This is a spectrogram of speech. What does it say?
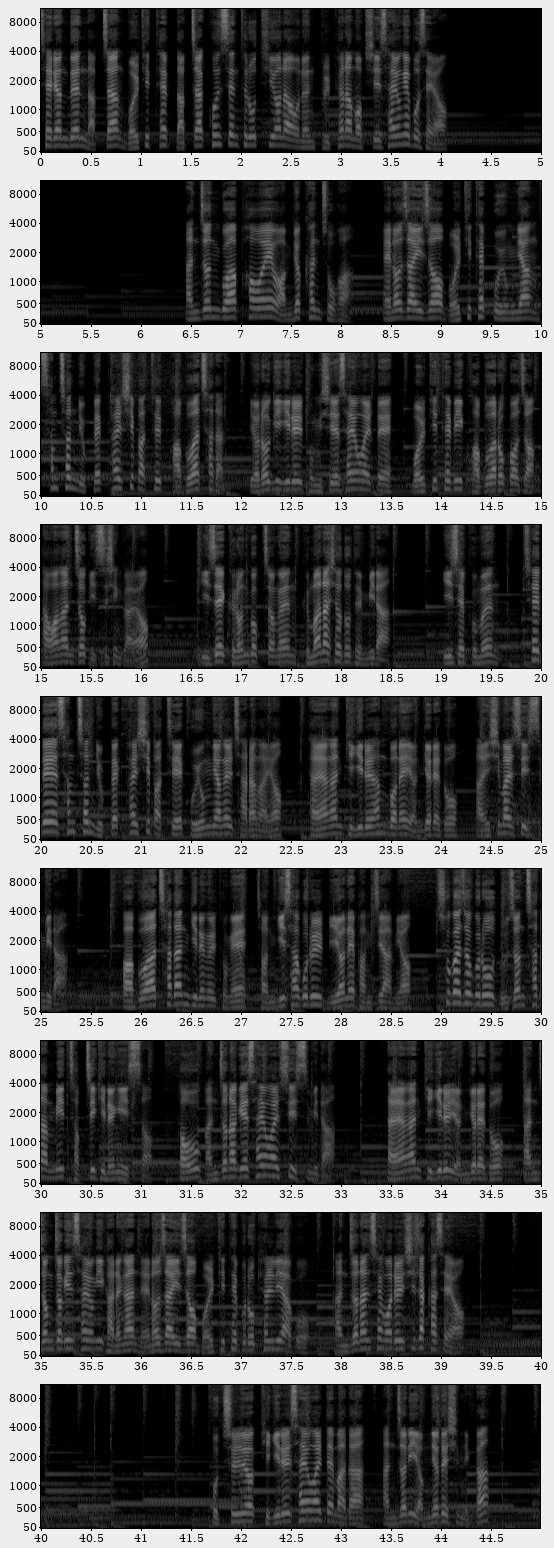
세련된 납작 멀티탭 납작 콘센트로 튀어나오는 불편함 없이 사용해보세요. 안전과 파워의 완벽한 조화. 에너자이저 멀티탭 보용량 3680W 과부하 차단. 여러 기기를 동시에 사용할 때 멀티탭이 과부하로 꺼져 당황한 적 있으신가요? 이제 그런 걱정은 그만하셔도 됩니다. 이 제품은 최대 3680W의 보용량을 자랑하여 다양한 기기를 한 번에 연결해도 안심할 수 있습니다. 과부하 차단 기능을 통해 전기 사고를 미연에 방지하며 추가적으로 누전 차단 및 접지 기능이 있어 더욱 안전하게 사용할 수 있습니다. 다양한 기기를 연결해도 안정적인 사용이 가능한 에너자이저 멀티탭으로 편리하고 안전한 생활을 시작하세요. 고출력 기기를 사용할 때마다 안전이 염려되십니까?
